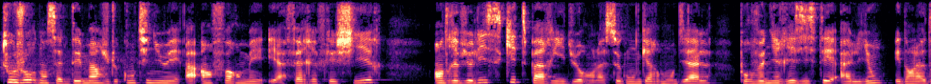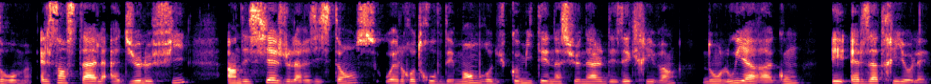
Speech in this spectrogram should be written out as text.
Toujours dans cette démarche de continuer à informer et à faire réfléchir, André Violis quitte Paris durant la Seconde Guerre mondiale pour venir résister à Lyon et dans la Drôme. Elle s'installe à Dieu-le-Fit, un des sièges de la résistance, où elle retrouve des membres du Comité national des écrivains, dont Louis Aragon et Elsa Triolet.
